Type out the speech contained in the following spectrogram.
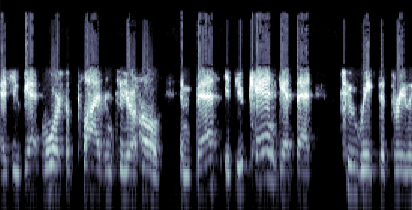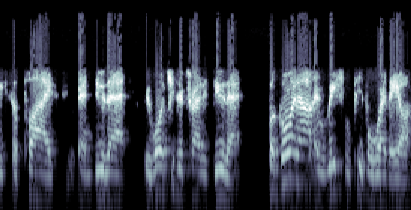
as you get more supplies into your home. And best, if you can get that two week to three week supplies and do that, we want you to try to do that. But going out and reaching people where they are.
